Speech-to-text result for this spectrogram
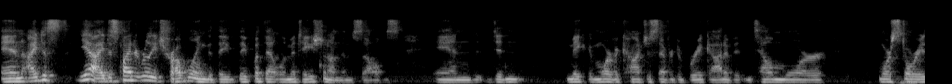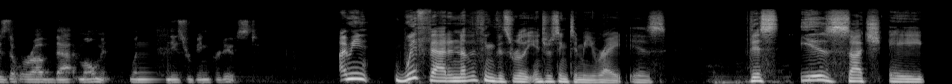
and i just yeah i just find it really troubling that they, they put that limitation on themselves and didn't make it more of a conscious effort to break out of it and tell more more stories that were of that moment when these were being produced I mean, with that, another thing that's really interesting to me, right, is this is such a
